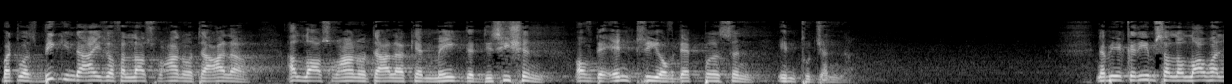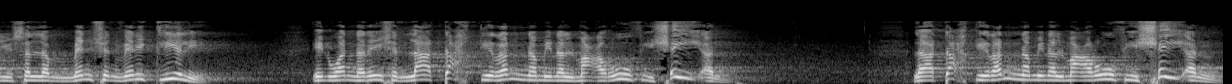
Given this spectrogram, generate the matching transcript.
but was big in the eyes of Allah subhanahu wa ta'ala, Allah subhanahu wa ta'ala can make the decision of the entry of that person into Jannah. Nabi Kareem sallallahu alayhi wasallam mentioned very clearly in one narration, لا تحقرن من المعروف شيئا لا تحقرن من المعروف شيئا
